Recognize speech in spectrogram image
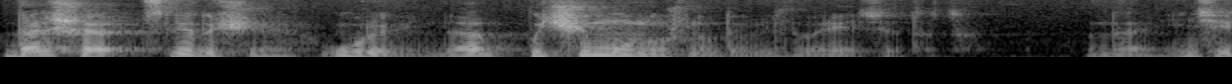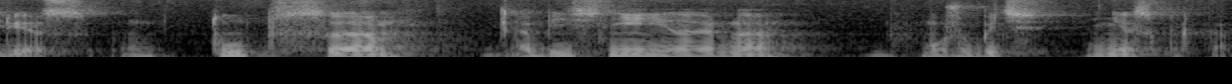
Дальше следующий уровень. Да, почему нужно удовлетворять этот да, интерес? Тут э, объяснений, наверное, может быть несколько.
